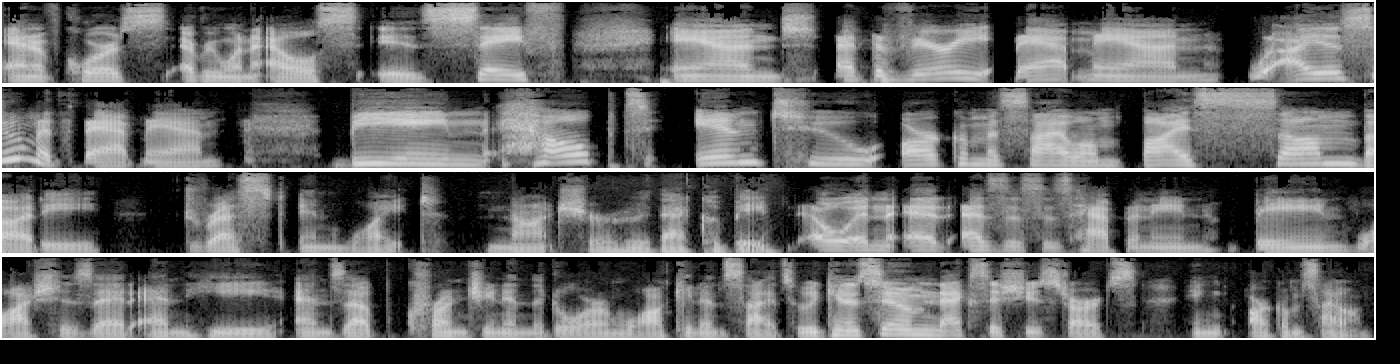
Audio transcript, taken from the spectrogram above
And of course, everyone else is safe. And at the very Batman, I assume it's Batman, being helped into Arkham Asylum by somebody dressed in white. Not sure who that could be. Oh, and as this is happening, Bane watches it and he ends up crunching in the door and walking inside. So we can assume next issue starts in Arkham Asylum.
